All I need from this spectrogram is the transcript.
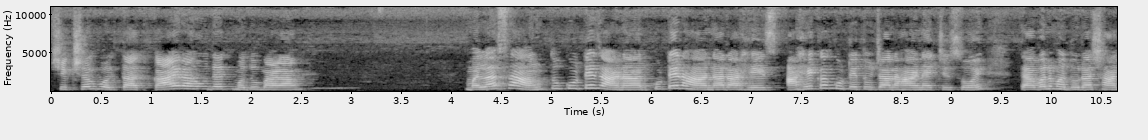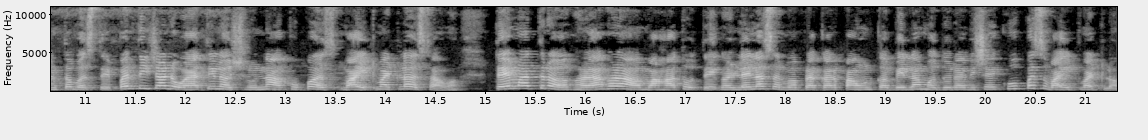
शिक्षक बोलतात काय राहू देत मधुबाळा? मला सांग तू कुठे जाणार? कुठे राहणार आहेस? आहे का कुठे तुझ्या राहण्याची सोय? त्यावर मधुरा शांत बसते. पण तिच्या डोळ्यातील अश्रूंना खूपच वाईट वाटलं असावं. ते मात्र घळाघळा वाहत होते. घडलेला सर्व प्रकार पाहून कबीरला मधुराविषयी खूपच वाईट वाटलं.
